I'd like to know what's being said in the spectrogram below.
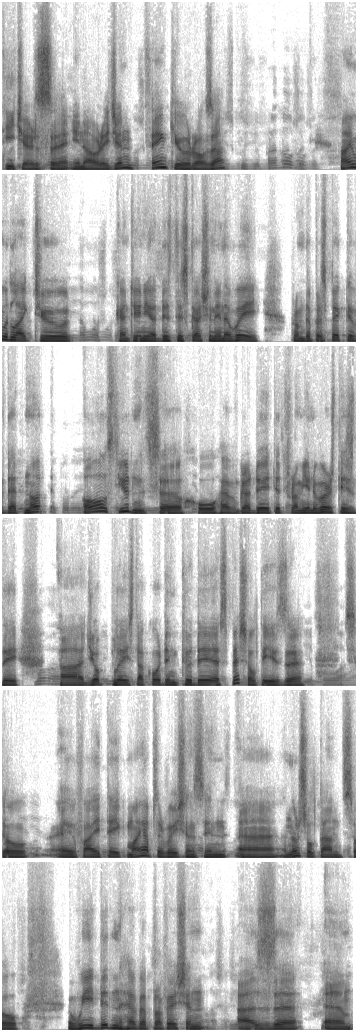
teachers in our region. Thank you rosa. I would like to continue this discussion in a way from the perspective that not all students uh, who have graduated from universities they are job placed according to their specialties. Uh, so if I take my observations in uh, Nur Sultan, so we didn't have a profession as uh, um,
